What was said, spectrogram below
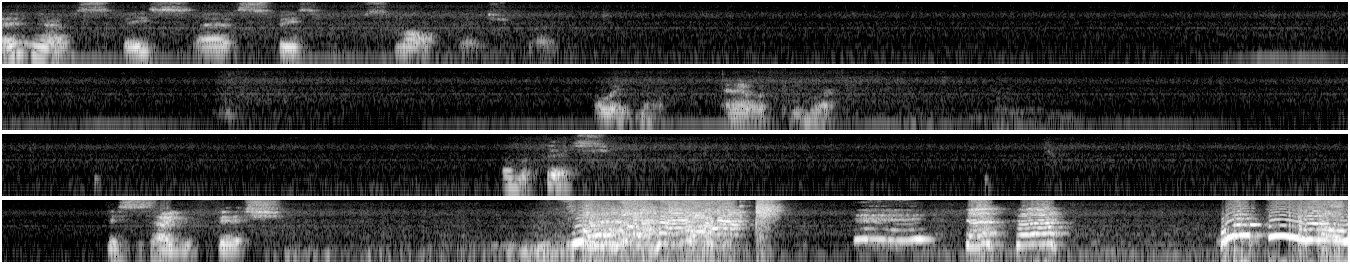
I didn't have space. I have space for small fish, but. Oh wait, no. I know it can work. Oh, the fish. This is how you fish. What the hell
